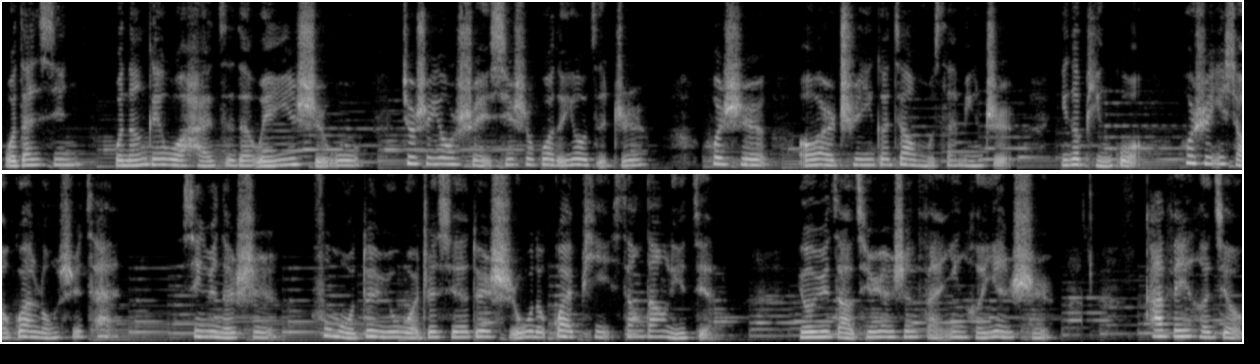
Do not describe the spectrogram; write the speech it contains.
我担心我能给我孩子的唯一食物就是用水稀释过的柚子汁，或是。偶尔吃一个酵母三明治，一个苹果，或是一小罐龙须菜。幸运的是，父母对于我这些对食物的怪癖相当理解。由于早期妊娠反应和厌食，咖啡和酒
